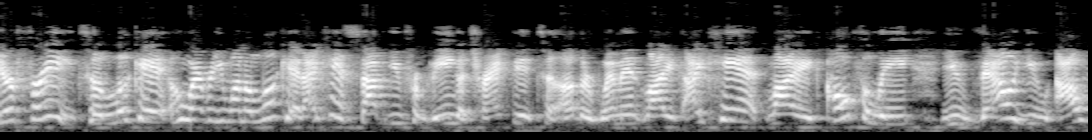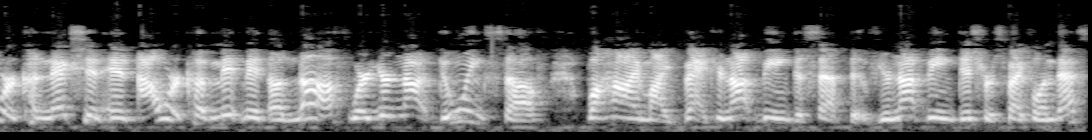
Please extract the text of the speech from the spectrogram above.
you're free to look at whoever you want to look at. I can't stop you from being attracted to other women. Like, I can't, like, hopefully you value our connection and our commitment enough where you're not doing stuff behind my back. You're not being deceptive. You're not being disrespectful. And that's,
